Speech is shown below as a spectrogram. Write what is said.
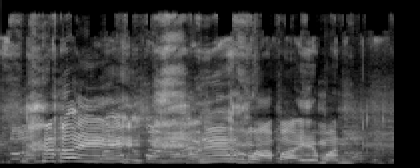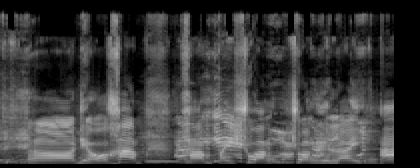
มเลยเฮ้ยเออหมาป่าเหมันเออเดี๋ยวข้ามข้ามไปช่วงช่วงอื่นเลยอะ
